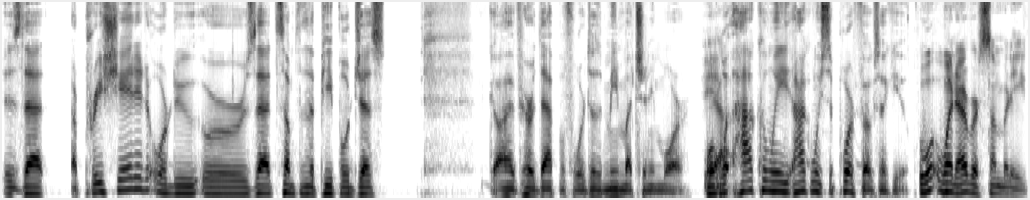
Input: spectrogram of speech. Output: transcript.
is that appreciated, or do, or is that something that people just? I've heard that before. It doesn't mean much anymore. Yeah. what, how can we? How can we support folks like you? Whenever somebody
